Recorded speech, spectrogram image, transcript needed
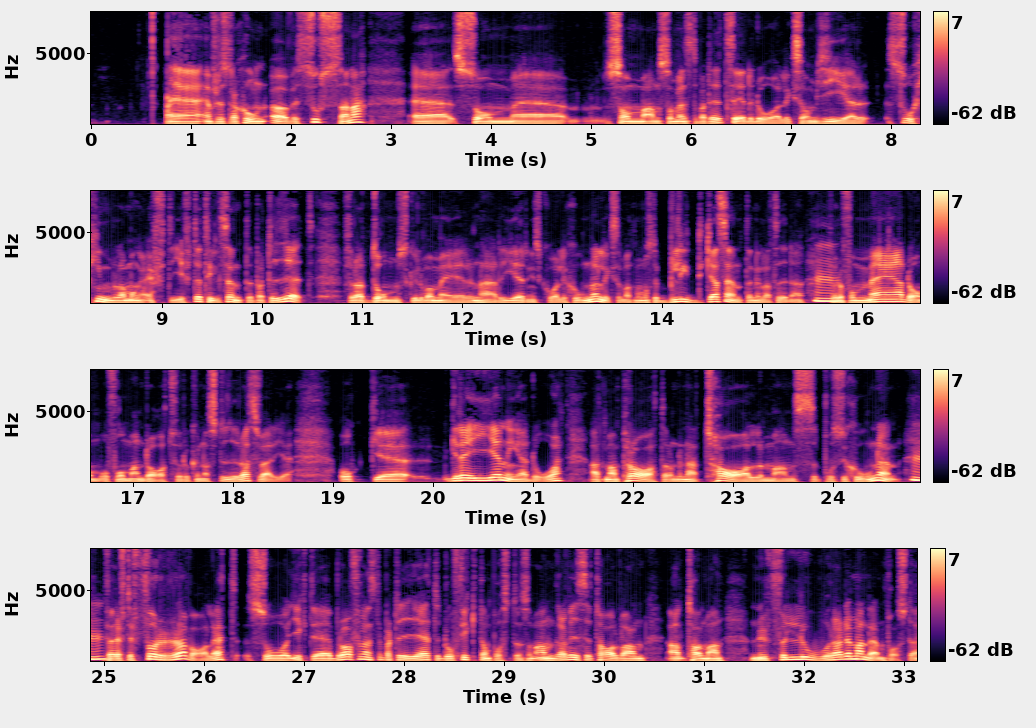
Eh, en frustration över sossarna eh, som, eh, som man som Vänsterpartiet ser det då liksom ger så himla många eftergifter till Centerpartiet för att de skulle vara med i den här regeringskoalitionen. Liksom. Att man måste blidka Centern hela tiden för att få med dem och få mandat för att kunna styra Sverige. Och eh, grejen är då att man pratar om den här talmanspositionen. För efter förra valet så gick det bra för Vänsterpartiet. Då fick de posten som andra vice talman. talman. Nu förlorade man den posten.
